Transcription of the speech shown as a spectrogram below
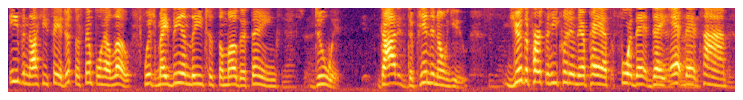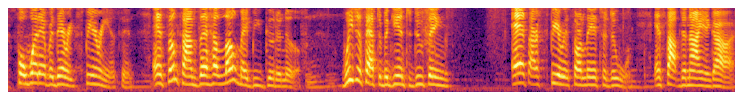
even like he said, just a simple hello, which may then lead to some other things, right. do it. God is dependent on you. You're the person He put in their path for that day That's at that right. time for whatever they're experiencing. Mm-hmm. And sometimes the hello may be good enough. Mm-hmm. We just have to begin to do things as our spirits are led to do them and stop denying God.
